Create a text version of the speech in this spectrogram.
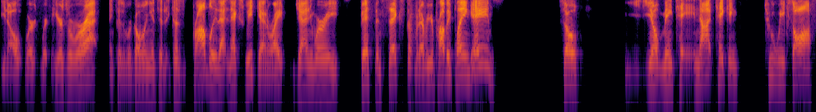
you know, we're, we're here's where we're at, and because we're going into because probably that next weekend, right, January fifth and sixth or whatever, you're probably playing games. So, you know, maintain not taking two weeks off,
